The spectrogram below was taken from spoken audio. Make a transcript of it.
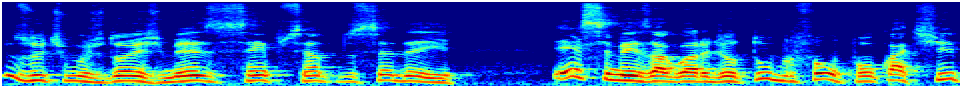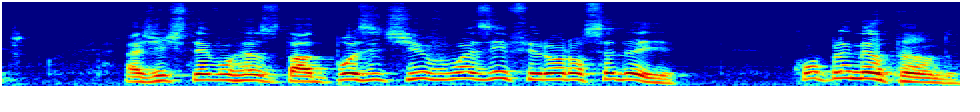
Nos últimos dois meses, 100% do CDI. Esse mês agora de outubro foi um pouco atípico, a gente teve um resultado positivo, mas inferior ao CDI. Complementando,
